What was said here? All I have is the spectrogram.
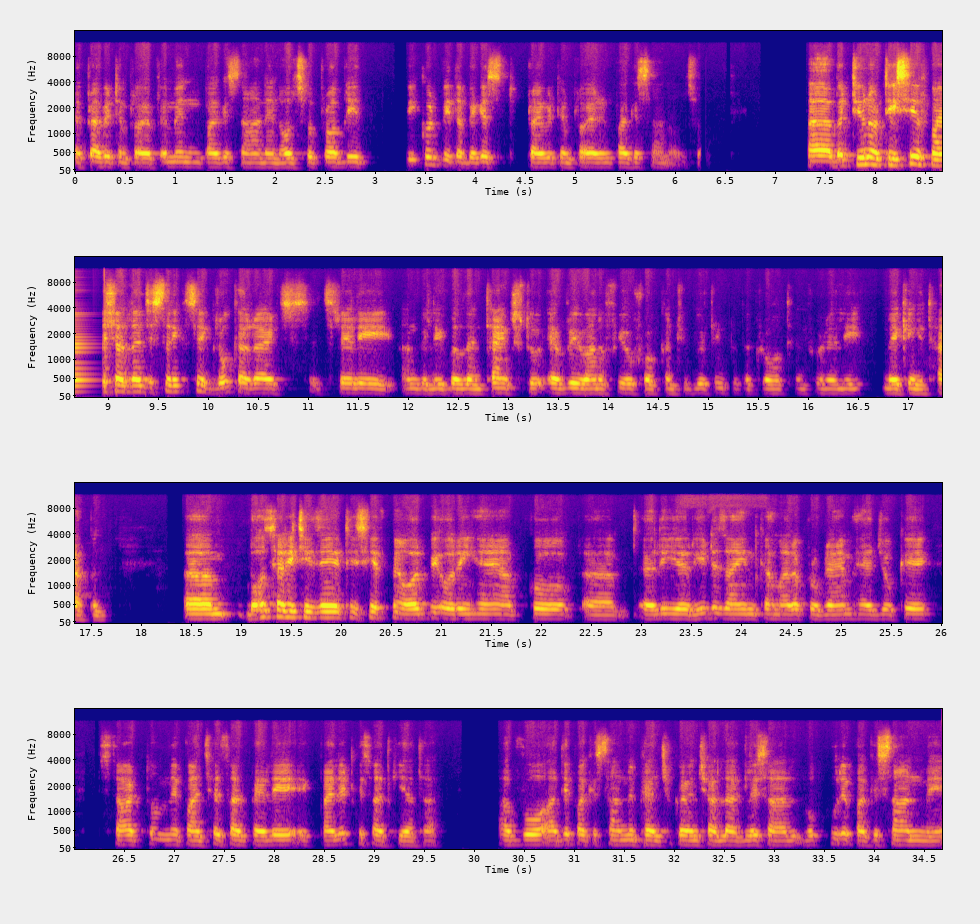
a private employer of women in Pakistan, and also probably we could be the biggest private employer in Pakistan also. Uh, but you know, TCF, mashallah, जिस तरीके से grow कर रहा है, it's it's really unbelievable. And thanks to every one of you for contributing to the growth and for really making it happen. Um, बहुत सारी चीजें TCF में और भी हो रही हैं आपको अर्ली ईयर रीडिजाइन का हमारा प्रोग्राम है जो कि स्टार्ट तो हमने पाँच छः साल पहले एक पायलट के साथ किया था। अब वो आधे पाकिस्तान में फैल चुका है, इंशाल्लाह अगले साल वो पूरे पाकिस्तान में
